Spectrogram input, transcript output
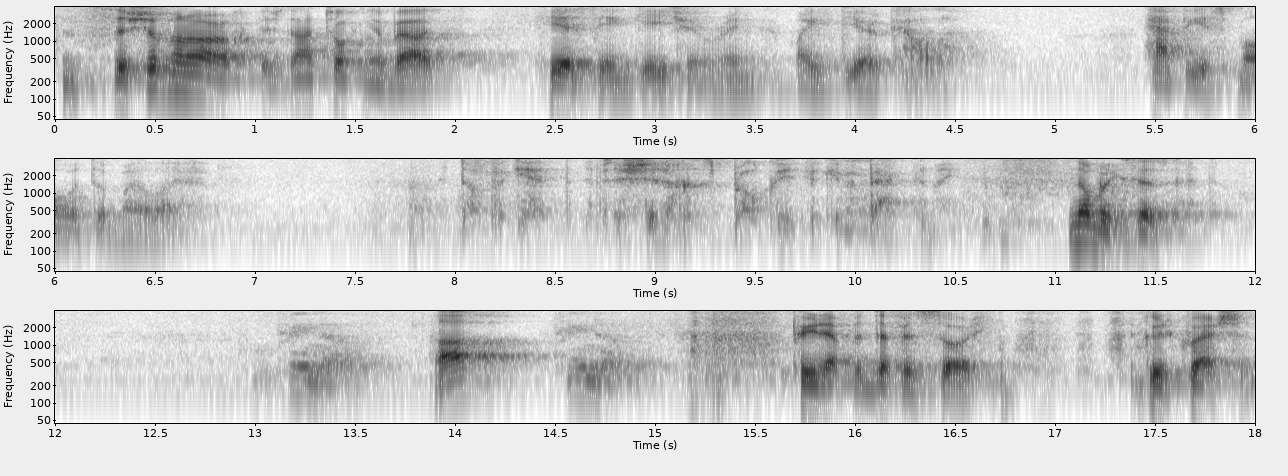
the Shulchan Aruch is not talking about, here's the engagement ring, my dear Kala. Happiest moment of my life. Don't forget, if the shidduch is broken, you give it back to me. Nobody says that. Prenup, Huh? prenup. Prenup, a different story. Good question.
